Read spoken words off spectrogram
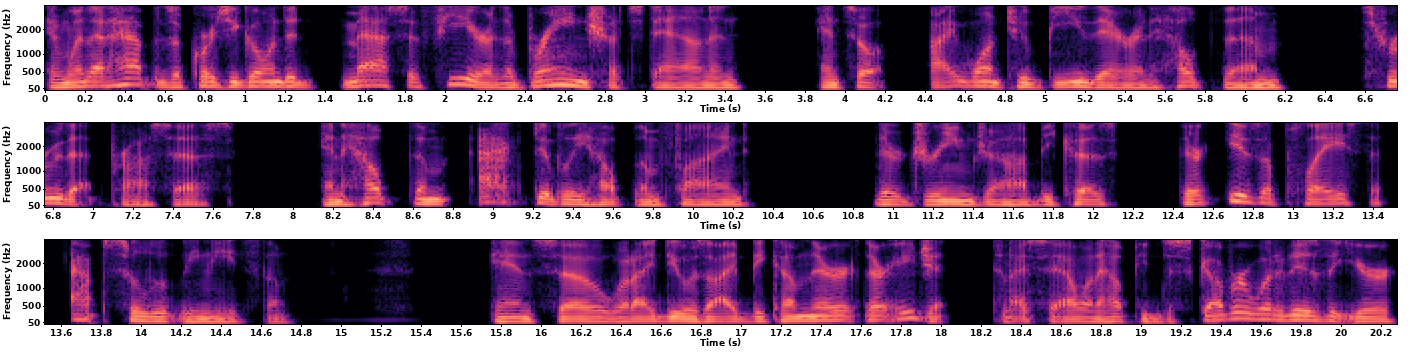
And when that happens, of course, you go into massive fear and the brain shuts down. And and so I want to be there and help them through that process and help them actively help them find their dream job because there is a place that absolutely needs them. And so what I do is I become their their agent and I say I want to help you discover what it is that your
